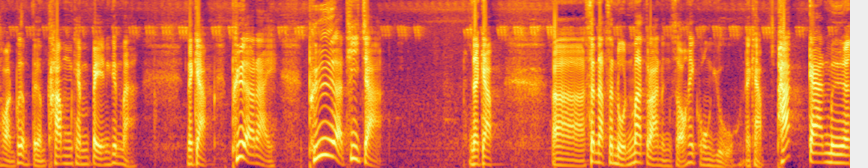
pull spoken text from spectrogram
ธรเพิ่มเติมทำแคมเปญขึ้นมานะครับ เพื่ออะไรเพื่อที่จะนะครับสนับสนุนมาตรา1นึให้คงอยู่นะครับพัก การเมือง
